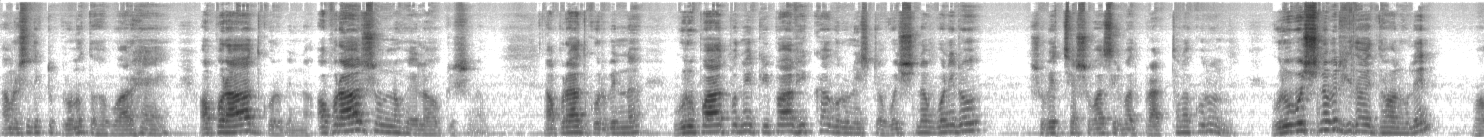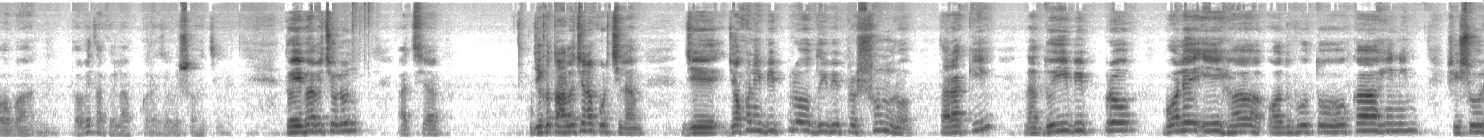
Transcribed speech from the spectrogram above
আমরা শুধু একটু প্রণত হব। আর হ্যাঁ অপরাধ করবেন না। অপরাধ শূন্য হয়ে লহ কৃষ্ণ অপরাধ করবেন না। গুরুপাদ পদ্মের কৃপা, ভিক্ষা, গুরুনিষ্ঠ বৈষ্ণবগণেরও শুভেচ্ছা, শুভাশীর্বাদ প্রার্থনা করুন। গুরু বৈষ্ণবের হৃদয়ের ধন হলেন ভগবান। তবে তাকে লাভ করা যাবে সহজে। তো এইভাবে চলুন। আচ্ছা যে কথা আলোচনা করছিলাম, যে যখন এই বিপ্র, দুই বিপ্র শুনল তারা কি? না দুই বিপ্র বলে, ইহা অদ্ভুত কাহিনী। শিশুর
